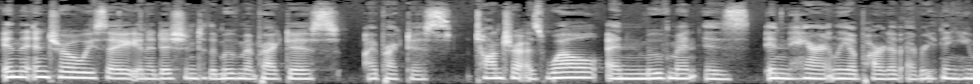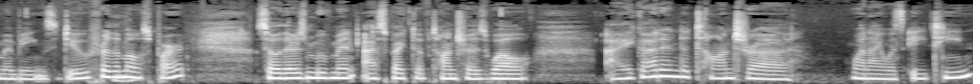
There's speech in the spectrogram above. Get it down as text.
in the intro, we say, in addition to the movement practice, I practice Tantra as well, and movement is inherently a part of everything human beings do for the most part. So, there's movement aspect of Tantra as well. I got into Tantra when I was 18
